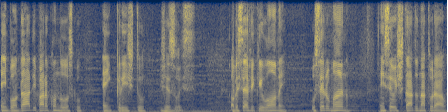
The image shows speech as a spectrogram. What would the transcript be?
em bondade para conosco em Cristo Jesus. Observe que o homem, o ser humano, em seu estado natural,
